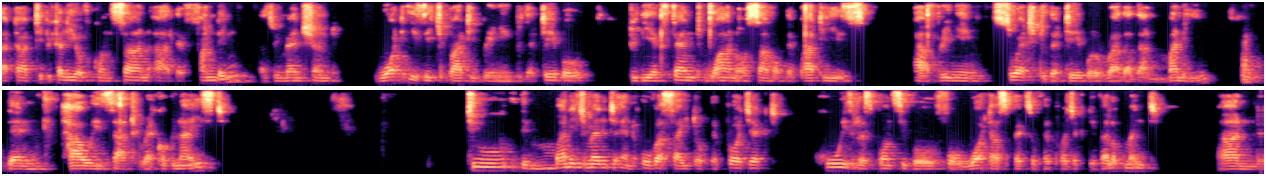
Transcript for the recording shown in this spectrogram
that are typically of concern are the funding, as we mentioned. What is each party bringing to the table? To the extent one or some of the parties are bringing sweat to the table rather than money, then how is that recognized? To the management and oversight of the project, who is responsible for what aspects of the project development and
